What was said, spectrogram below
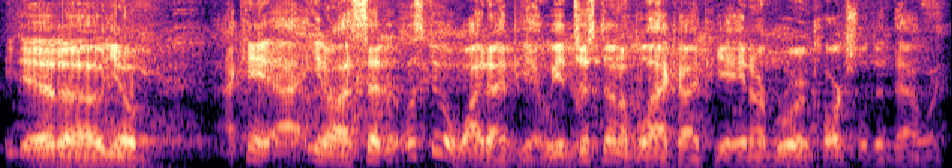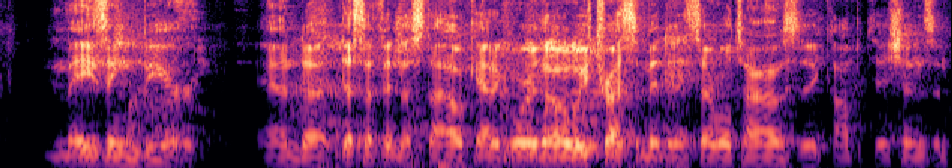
He did. Uh, you know, I can't. I, you know, I said let's do a white IPA. We had just done a black IPA, and our brewer in Clarksville did that one. Amazing beer, and uh, doesn't fit in the style category though. We've tried submitting it several times to competitions, and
